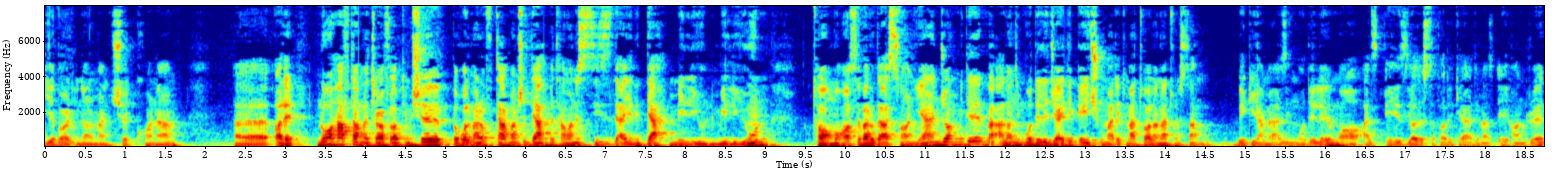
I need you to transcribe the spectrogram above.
یه بار اینا رو من چک کنم. آره 9 و 7 دهم teraflop که میشه به قول معروف تقریبا میشه 10 به توان 13 یعنی 10 میلیون میلیون تا محاسبه رو در ثانیه انجام میده و الان این مدل جدید H اومده که من تا حالا نتونستم بگیرم از این مدل. ما از A زیاد استفاده کردیم از A100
